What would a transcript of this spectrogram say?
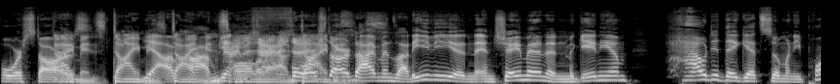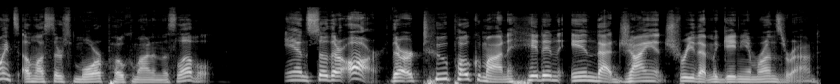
four stars. Diamonds, diamonds, yeah, diamonds I'm all around. Four diamonds. star diamonds on Eevee and, and Shaymin and Meganium. How did they get so many points unless there's more Pokemon in this level? And so there are. There are two Pokemon hidden in that giant tree that Meganium runs around.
